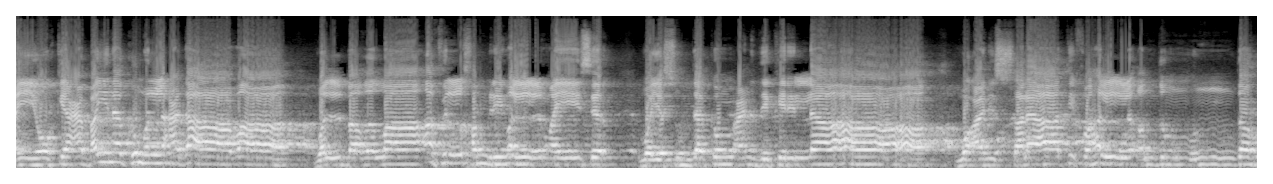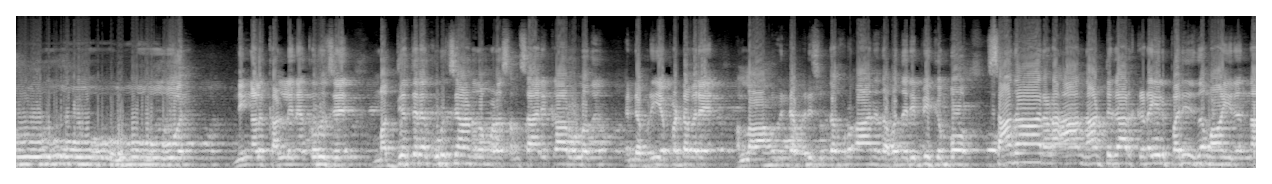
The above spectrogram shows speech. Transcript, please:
അയ്യോക്യ ബൈനകുമുൽ അദാവ والبغضاء في الخمر والميسر ويصدكم عن ذكر الله നിങ്ങൾ കള്ളിനെ കുറിച്ച് മദ്യത്തിനെ കുറിച്ചാണ് നമ്മൾ സംസാരിക്കാറുള്ളത്. എന്റെ പ്രിയപ്പെട്ടവരെ അള്ളാഹുവിന്റെ പരിശുദ്ധ ഖുർആാനത് അവതരിപ്പിക്കുമ്പോ സാധാരണ ആ നാട്ടുകാർക്കിടയിൽ പരിചിതമായിരുന്ന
